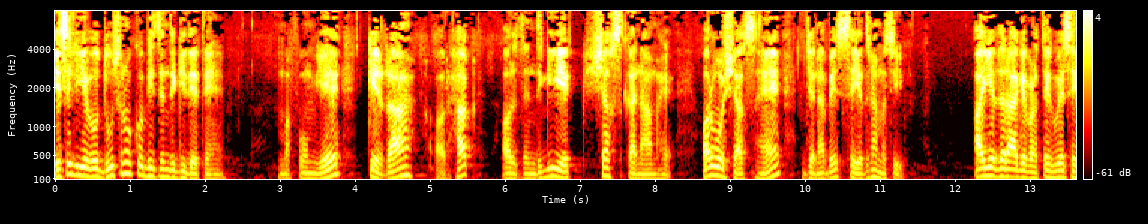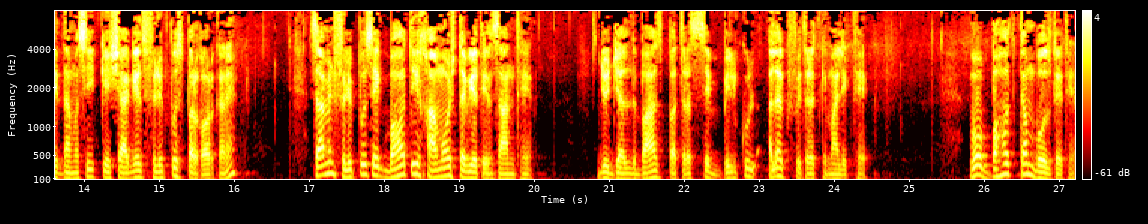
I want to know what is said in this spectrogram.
اسی لیے وہ دوسروں کو بھی زندگی دیتے ہیں۔ مفہوم یہ کہ راہ اور حق اور زندگی ایک شخص کا نام ہے اور وہ شخص ہیں جناب سیدنا مسیح۔ آئیے ذرا آگے بڑھتے ہوئے سیدنا مسیح کے شاگرد فلپس پر غور کریں۔ سامن فلپس ایک بہت ہی خاموش طبیعت انسان تھے۔ جو جلد باز پترس سے بالکل الگ فطرت کے مالک تھے۔ وہ بہت کم بولتے تھے۔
